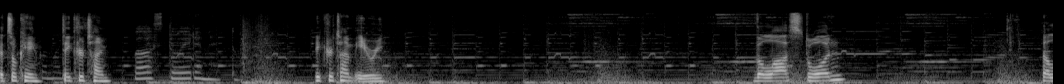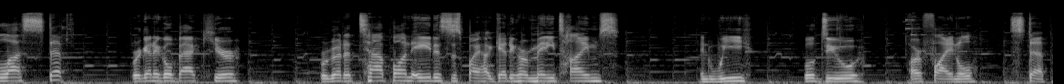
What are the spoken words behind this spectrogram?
It's okay. Take your time. Take your time, Aerie. the last one. The last step. We're gonna go back here. We're gonna tap on Adis just by getting her many times. And we will do our final step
